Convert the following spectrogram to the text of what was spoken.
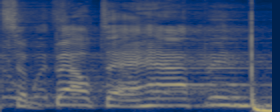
What's about to happen?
